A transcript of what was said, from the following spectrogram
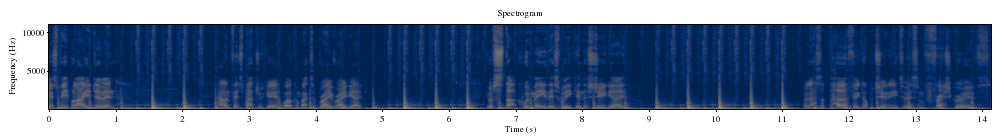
Yes, people, how you doing? Alan Fitzpatrick here. Welcome back to Brave Radio. You're stuck with me this week in the studio. But that's a perfect opportunity to hear some fresh grooves.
